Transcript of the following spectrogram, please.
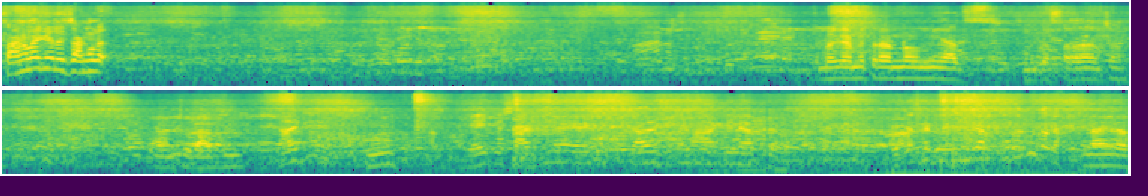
चांगलं गेलं चांगलं. बघा मित्रांनो मी आज तुमच्या सर्वांचं आमची दादी हं? नाही जात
